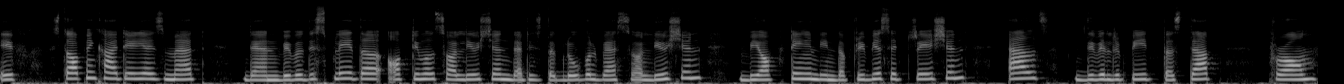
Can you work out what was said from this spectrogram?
If stopping criteria is met, then we will display the optimal solution that is the global best solution be obtained in the previous iteration. Else they will repeat the step from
